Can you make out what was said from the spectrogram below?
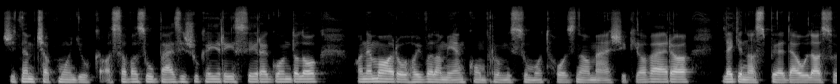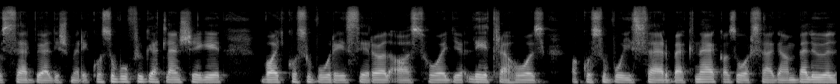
És itt nem csak mondjuk a szavazóbázisuk egy részére gondolok, hanem arról, hogy valamilyen kompromisszumot hozna a másik javára, legyen az például az, hogy Szerbia elismeri Koszovó függetlenségét, vagy Koszovó részéről az, hogy létrehoz a koszovói szerbeknek az országán belül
